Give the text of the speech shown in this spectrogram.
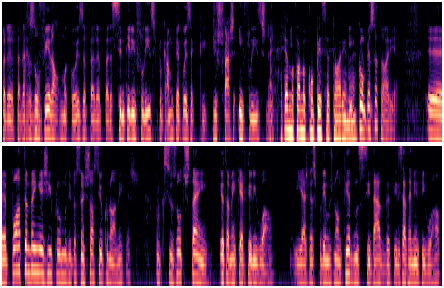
para, para resolver alguma coisa, para, para se sentirem felizes, porque há muita coisa que, que os faz infelizes. Né? Até de uma forma compensatória, não é? compensatória. Uh, pode também agir por motivações socioeconómicas, porque se os outros têm, eu também quero ter igual, e às vezes podemos não ter necessidade de ter exatamente igual.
